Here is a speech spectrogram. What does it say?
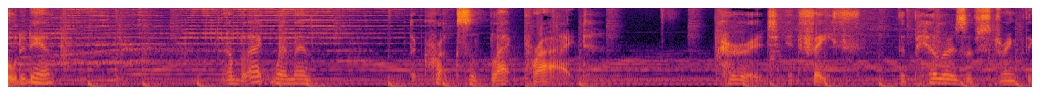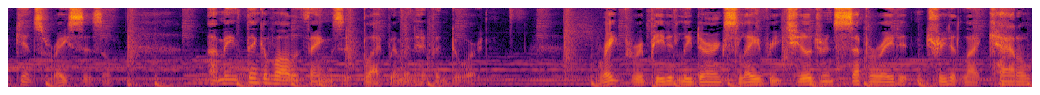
Hold it in. Now, black women, the crux of black pride, courage, and faith the pillars of strength against racism. I mean, think of all the things that black women have endured. Raped repeatedly during slavery, children separated and treated like cattle,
